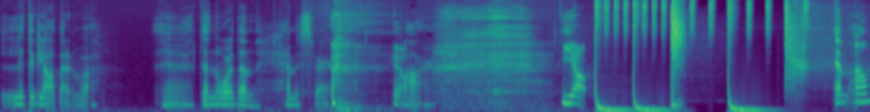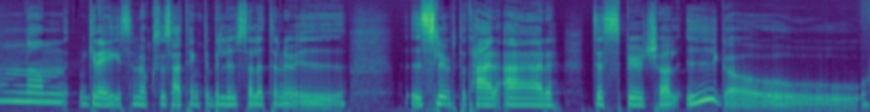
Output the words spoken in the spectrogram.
lite gladare än vad eh, the northern hemisphere Ja. are. Ja. En annan grej som vi också så tänkte belysa lite nu i, i slutet här är the spiritual ego.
